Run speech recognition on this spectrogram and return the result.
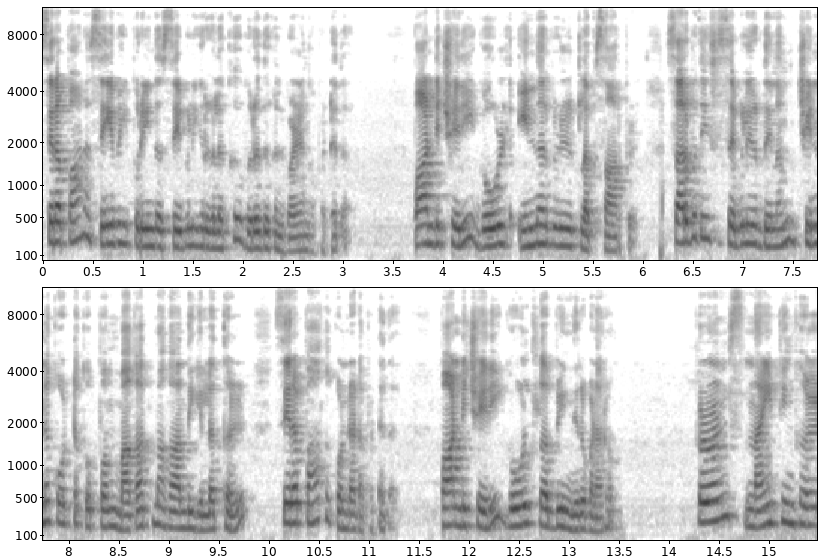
சிறப்பான சேவை புரிந்த செவிலியர்களுக்கு விருதுகள் வழங்கப்பட்டது. பாண்டிச்சேரி கோல்ட் இன்னர்வில் கிளப் சார்பில் சர்வதேச செவிலியர் தினம் சின்னக்கோட்டக்குப்பம் மகாத்மா காந்தி இல்லத்தில் சிறப்பாக கொண்டாடப்பட்டது. பாண்டிச்சேரி கோல்ட் கிளப்பின் நிறுவனரும் ஃப்ளோரன்ஸ் நைட்டிங்கல்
